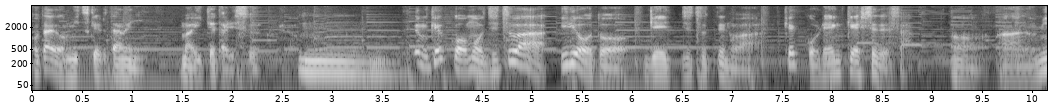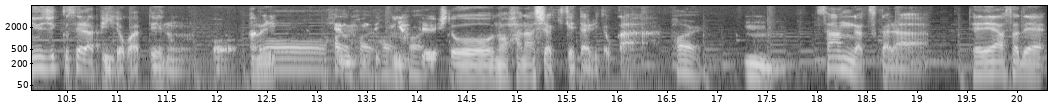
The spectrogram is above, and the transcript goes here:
答えを見つけるためにまあ言ってたりするんだけど。うーん。でも結構もう実は医療と芸術っていうのは結構連携しててさ、うん、あのミュージックセラピーとかっていうのをアメリカはい専門的にやってる人の話は聞けたりとか、はい。うん、3月からテレ朝で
